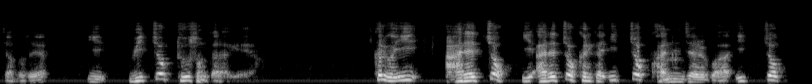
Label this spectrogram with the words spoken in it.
자 보세요. 이 위쪽 두 손가락이에요. 그리고 이 아래쪽, 이 아래쪽 그러니까 이쪽 관절과 이쪽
